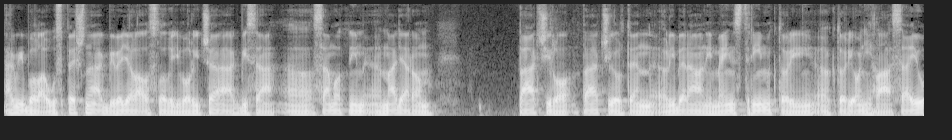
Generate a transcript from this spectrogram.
ak by bola úspešná, ak by vedela osloviť voliča, ak by sa samotným Maďarom páčilo, páčil ten liberálny mainstream, ktorý, ktorý oni hlásajú,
